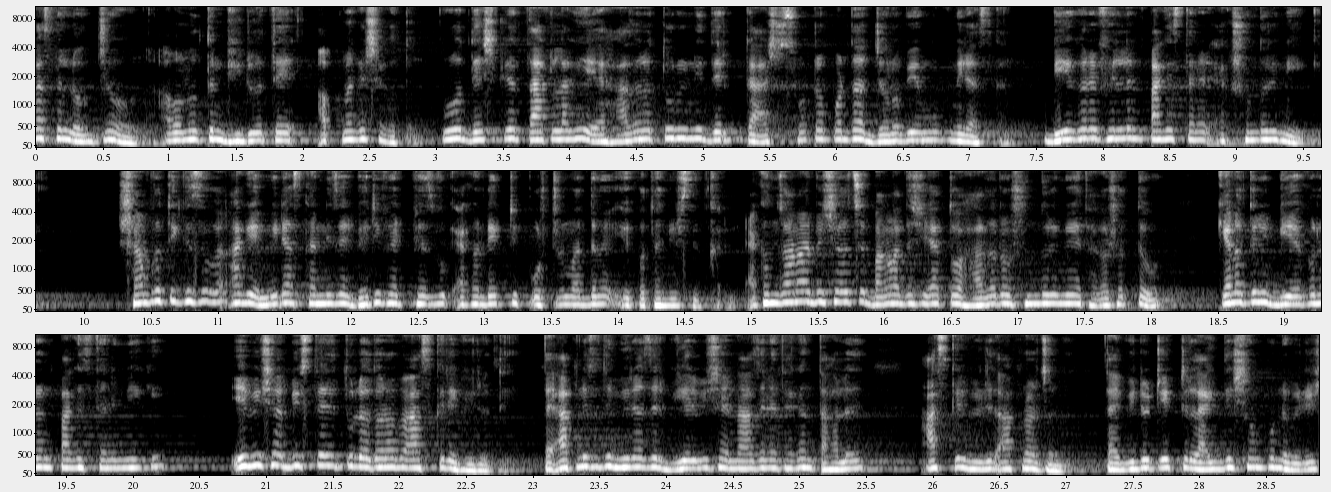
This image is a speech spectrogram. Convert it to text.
গাছের লোকজন, আমার নতুন ভিডিওতে আপনাকে স্বাগত। পুরো দেশকে তাক লাগিয়ে হাজারো তরুণীদের কাশ ছোট পর্দার জনপ্রিয় মুখ মিরাজ খান। বিয়ে করে ফেললেন পাকিস্তানের এক সুন্দরী মেয়েকে। সাম্প্রতিক কিছু আগে মিরাজ খান নিজের ভেরিফাইড ফেসবুক অ্যাকাউন্টে একটি পোস্টের মাধ্যমে এই কথা নিশ্চিত করেন। এখন জানার বিষয় হচ্ছে, বাংলাদেশে এত হাজারো সুন্দরী মেয়ে থাকা সত্ত্বেও কেন তিনি বিয়ে করলেন পাকিস্তানি মেয়েকে? এ বিষয়ে বিস্তারিত তুলে ধরা হবে আজকের এই ভিডিওতে। তাই আপনি যদি মিরাজের বিয়ের বিষয়ে না জেনে থাকেন, তাহলে আজকের ভিডিও আপনার জন্য। তাই ভিডিওটি একটি লাইক দিয়ে সম্পূর্ণ ভিডিও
